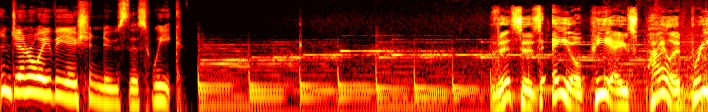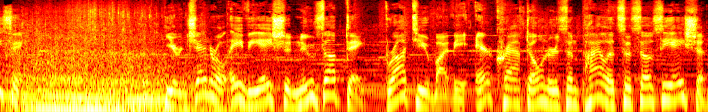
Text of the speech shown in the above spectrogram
in general aviation news this week. This is AOPA's pilot briefing. Your general aviation news update brought to you by the Aircraft Owners and Pilots Association.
